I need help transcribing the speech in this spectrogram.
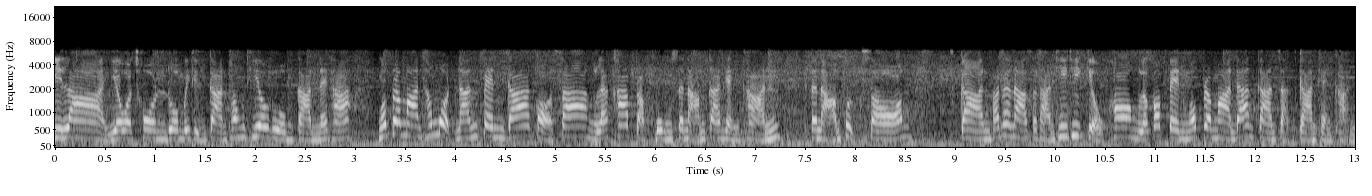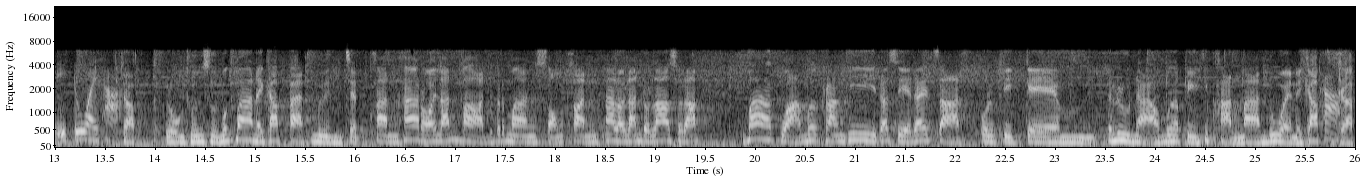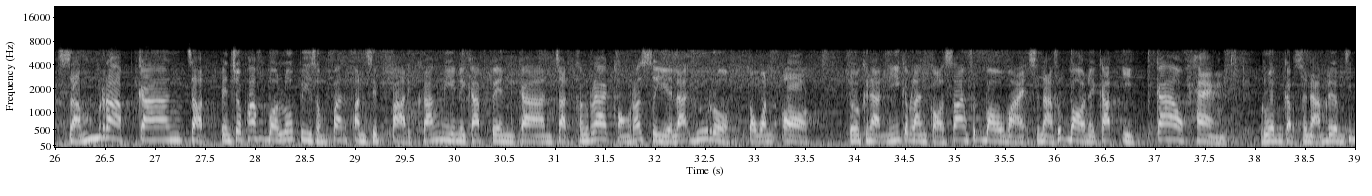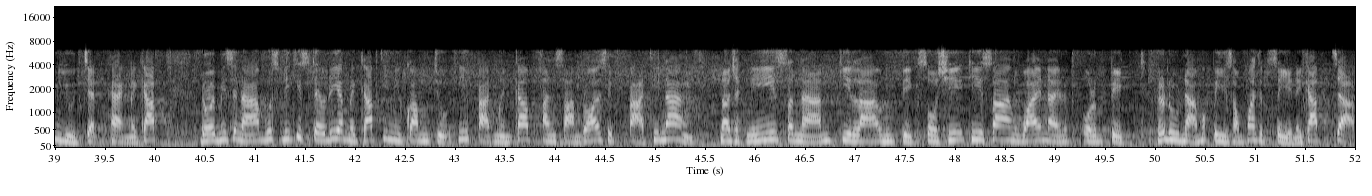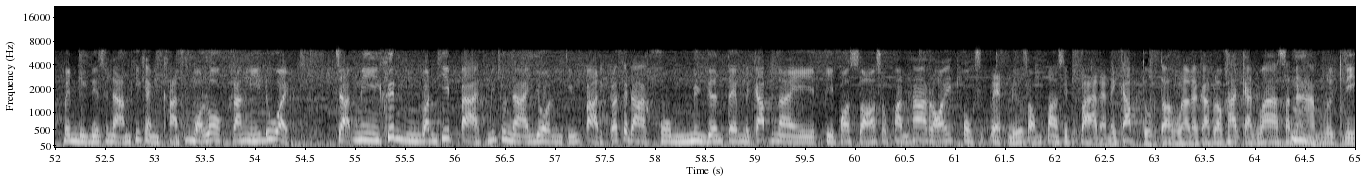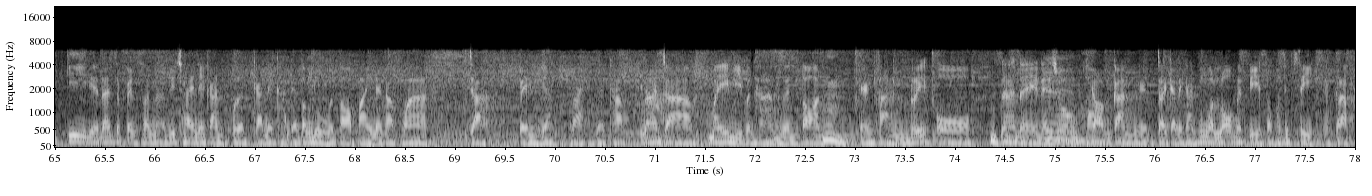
กีฬา เยาวชน รวมไปถึงการท่องเที่ยวรวมกันนะคะ งบประมาณทั้งหมดนั้นเป็นค่าก่อสร้างและค่าปรับปรุงสนามการแข่งขัน สนามฝึกซ้อม การพัฒนาสถานที่ที่เกี่ยวข้อง แล้วก็เป็นงบประมาณด้านการจัดการแข่งขันอีกด้วยค่ะ ครับ ลงทุนสูงมาก ๆ นะครับ 87,500 ล้านบาทหรือประมาณ 2,500 ล้านดอลลาร์สหรัฐมากกว่าเมื่อครั้งที่รัสเซียได้จัดโอลิมปิกเกมฤดูหนาวเมื่อปีที่ผ่านมาด้วยนะครับค่ะครับสำหรับการจัดเป็นเจ้าภาพฟุตบอลโลกปี 2018 ครั้งนี้นะครับเป็นการจัดครั้งแรกของรัสเซียและยุโรปตะวันออก โดยขณะนี้กำลังก่อสร้างฟุตบอลใหม่สนามฟุตบอลนะครับอีก 9 แห่ง รวมกับสนามเดิมที่มีอยู่ 7 แห่งนะครับ โดยมีสนามลุสนิกิสเตเดียมนะครับที่มีความจุที่ 89,318 ที่นั่ง นอกจากนี้สนามกีฬาโอลิมปิกโซชิที่สร้างไว้ในโอลิมปิกฤดูหนาวเมื่อปี 2014 นะครับจะเป็นหนึ่งในสนามที่แข่งขันฟุตบอลโลกครั้งนี้ด้วยจะมีขึ้นวันที่ 8 มิถุนายน ถึง 8 กรกฎาคม 1 เดือนเต็มนะครับ ในปี พศ 2561 หรือ 2018 นะครับ ถูกต้องแล้วนะครับ เราคาดการณ์ว่าสนามลูนิกี้เนี่ยน่าจะเป็นสนามที่ใช้ในการเปิดการแข่งขันเดี๋ยวต้องดูกันต่อไปนะครับว่าจะเป็นอย่างไรนะครับ น่าจะไม่มีปัญหาเหมือนตอนอืมแข่งขันริโอนะในในช่วงขอครังบการจัดการแข่งขันฟุตบอลโลกในปี 2014 นะครับ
